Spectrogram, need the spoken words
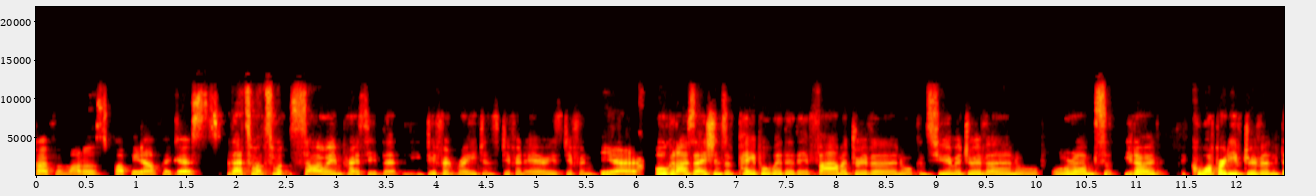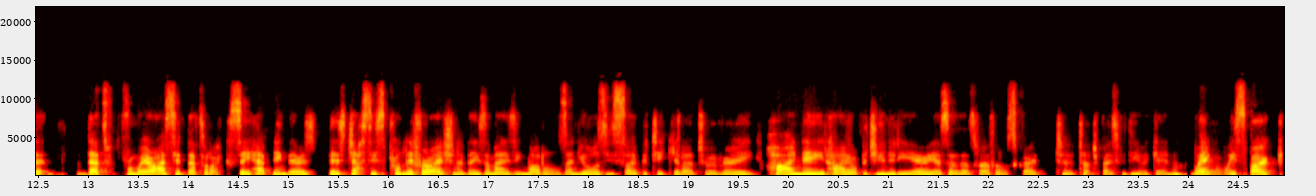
type of models popping up, I guess. That's what's so impressive that different regions, different areas, different yeah. organizations of people, whether they're farmer driven or consumer driven or, or um, you know, cooperative driven, that that's from where I sit, that's what I see happening there is there's just this proliferation of these amazing models. And yours is so particular to a very high need, high opportunity area. So that's why I thought it was great to touch base with you again. When we spoke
